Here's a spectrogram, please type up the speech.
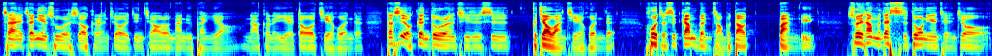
在在念书的时候，可能就已经交了男女朋友，那可能也都结婚的。但是有更多人其实是比较晚结婚的，或者是根本找不到伴侣，所以他们在十多年前就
